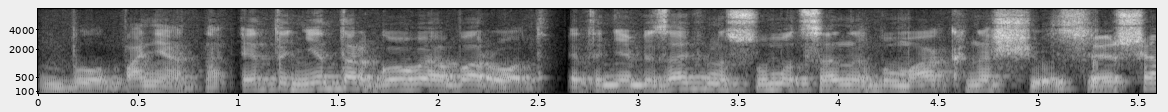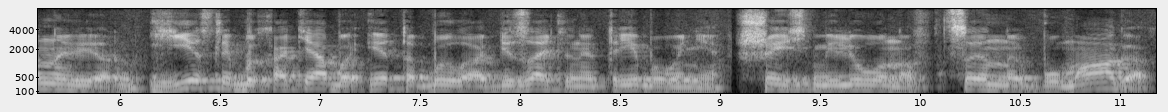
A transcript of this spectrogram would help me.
было понятно. Это не торговый оборот, это не обязательно обязательно сумма ценных бумаг на счете. Совершенно верно. Если бы хотя бы это было обязательное требование 6 миллионов ценных бумагах,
